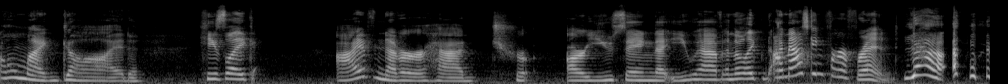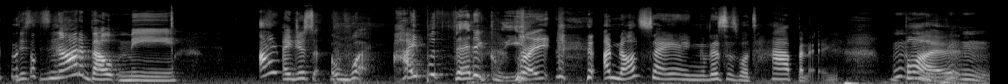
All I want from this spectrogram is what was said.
Oh my god. He's like, I've never had. Tr- Are you saying that you have? And they're like, I'm asking for a friend. Yeah. This is not about me. I'm I just what hypothetically. right? I'm not saying this is what's happening, but No,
